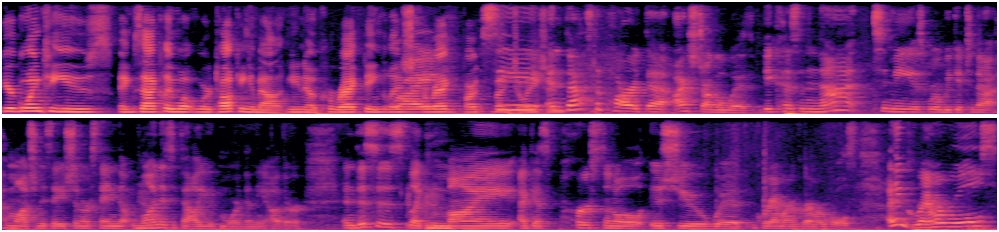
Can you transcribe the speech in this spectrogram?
You're going to use exactly what we're talking about. You know, correct English, Right. correct part See, punctuation. and that's the part that I struggle with because in that to me is where we get to that homogenization or saying that one is valued more than the other. And this is like my, I guess, personal issue with grammar and grammar rules. I think grammar rules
